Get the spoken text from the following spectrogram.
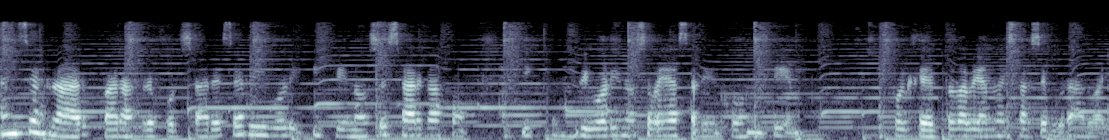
a encerrar para reforzar ese ribori y que no se salga con y que el ribori no se vaya a salir con el tiempo porque él todavía no está asegurado ahí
